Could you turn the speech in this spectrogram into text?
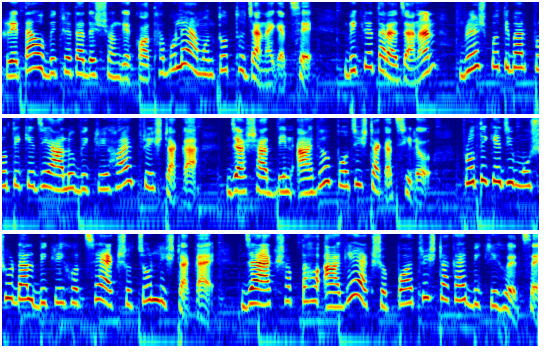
ক্রেতা ও বিক্রেতাদের সঙ্গে কথা বলে এমন তথ্য জানা গেছে। বিক্রেতারা জানান, বৃহস্পতিবার প্রতি কেজি আলু বিক্রি হয় ত্রিশ টাকা, যা সাত দিন আগেও পঁচিশ টাকা ছিল। প্রতি কেজি মুসুর ডাল বিক্রি হচ্ছে একশো চল্লিশ টাকায়, যা এক সপ্তাহ আগে একশো পঁয়ত্রিশ টাকায় বিক্রি হয়েছে।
